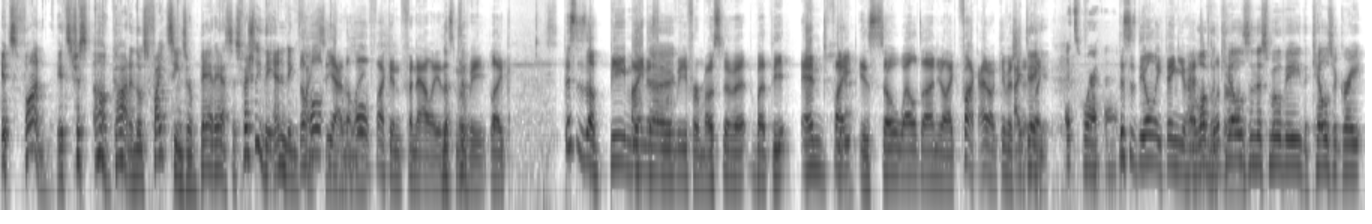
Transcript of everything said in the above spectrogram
it's fun. It's just oh god, and those fight scenes are badass, especially the ending. The whole yeah, the whole fucking finale of this the- movie, like. This is a B minus the- movie for most of it, but the end fight Yeah. is so well done. You're like, fuck, I don't give a shit. dig like, it. It's worth it. This is the only thing you have. I love to the kills on. in this movie. The kills are great.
